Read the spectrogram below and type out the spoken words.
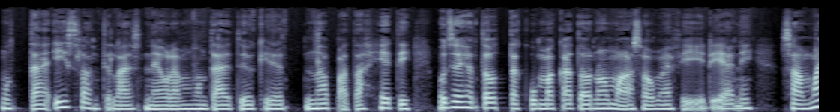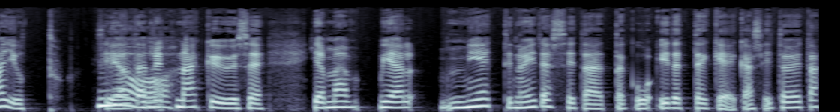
mutta tämä islantilaisneule mun täytyykin nyt napata heti. Mutta se on totta, kun mä katson omaa somefiidiä, niin sama juttu. Sieltä Joo. nyt näkyy se. Ja mä vielä miettinyt itse sitä, että kun itse tekee käsitöitä,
